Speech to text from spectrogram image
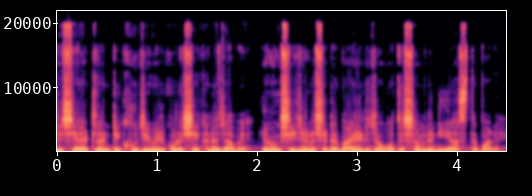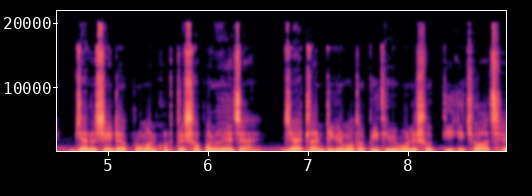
যে সে অ্যাটলান্টিক খুঁজে বের করে সেখানে যাবে এবং সে যেন সেটা বাইরের জগতের সামনে নিয়ে আসতে পারে, যেন সে এটা প্রমাণ করতে সফল হয়ে যায় যে অ্যাটলান্টিকের মতো পৃথিবী বলে সত্যিই কিছু আছে।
